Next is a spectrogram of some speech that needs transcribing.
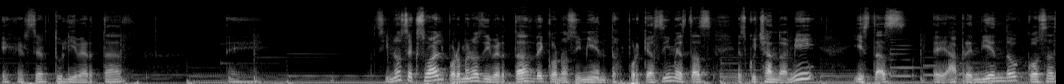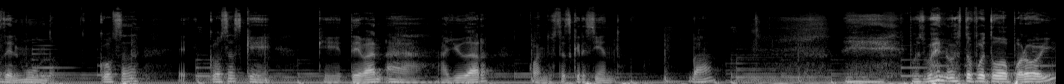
ejercer tu libertad, eh, si no sexual, por lo menos libertad de conocimiento, porque así me estás escuchando a mí y estás eh, aprendiendo cosas del mundo, cosas, eh, cosas que, que te van a ayudar cuando estés creciendo. ¿Va? pues bueno, esto fue todo por hoy.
